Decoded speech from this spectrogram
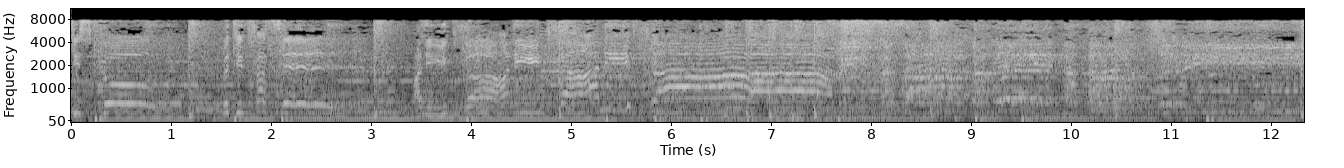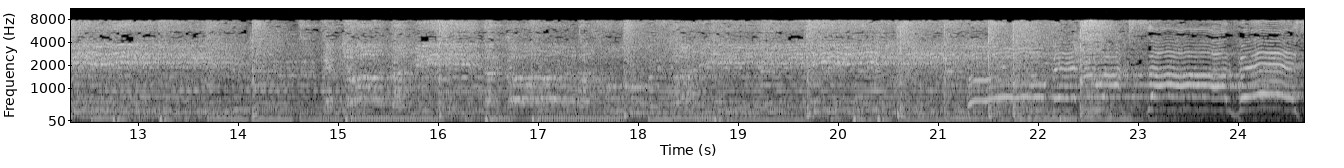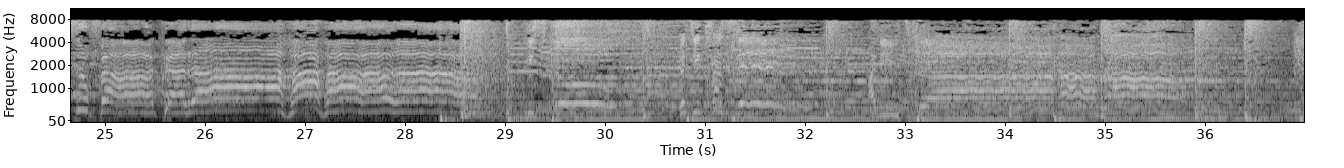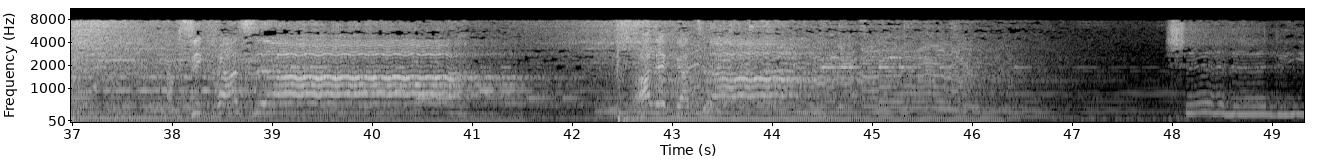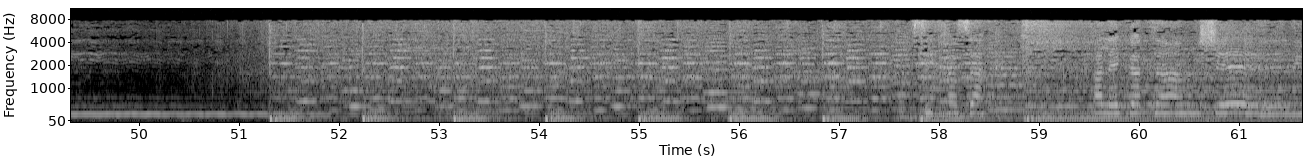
תזכור איתך, אני איתך, אני איתך. אני איתך. חזק, עלה קטן עלה קטן שלי.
